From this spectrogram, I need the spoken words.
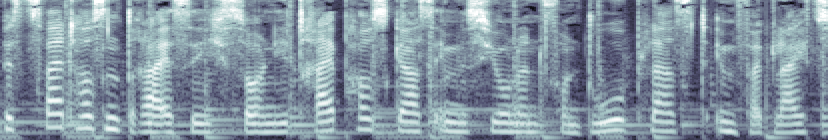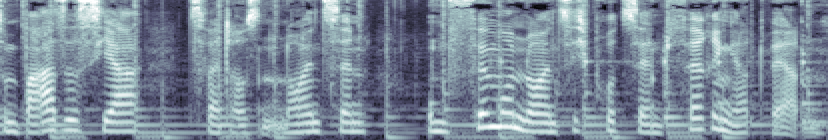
bis 2030 sollen die Treibhausgasemissionen von Duoplast im Vergleich zum Basisjahr 2019 um 95 Prozent verringert werden.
